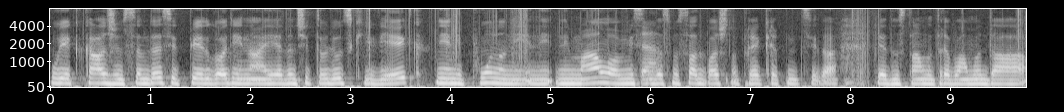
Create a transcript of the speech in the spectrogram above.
uvijek kažem 75 godina je jedan čitav ljudski vijek, nije ni puno, nije ni, malo, mislim da. smo sad baš na prekretnici da jednostavno trebamo da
